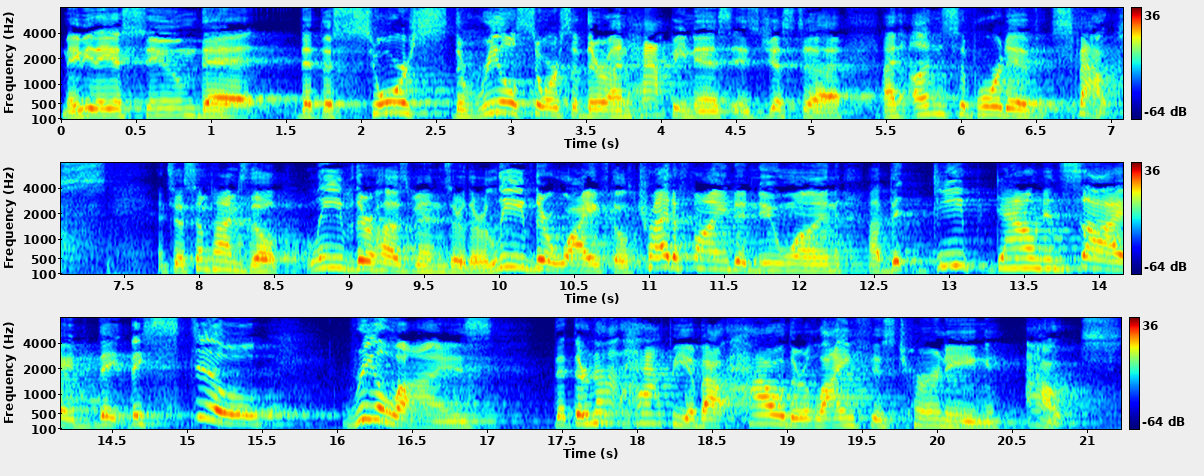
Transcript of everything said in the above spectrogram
maybe they assume that, that the source, the real source of their unhappiness is just a, an unsupportive spouse. And so sometimes they'll leave their husbands or they'll leave their wife, they'll try to find a new one, uh, but deep down inside, they, they still realize that they're not happy about how their life is turning out.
